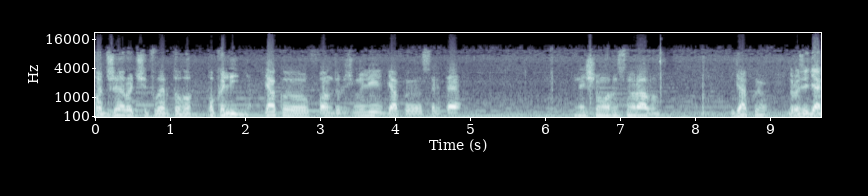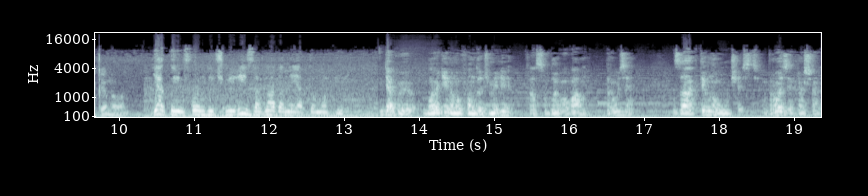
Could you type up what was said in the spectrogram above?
Pajero четвертого покоління. Дякую фонду Джмілі, дякую СРТ. Нищимо русню разом. Дякую. Друзі, дякуємо вам. Дякую фонду Чмілі за наданий автомобіль. Дякую благодійному фонду Джмілі та особливо вам, друзі, за активну участь в розіграшах,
